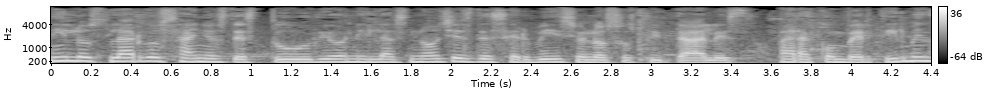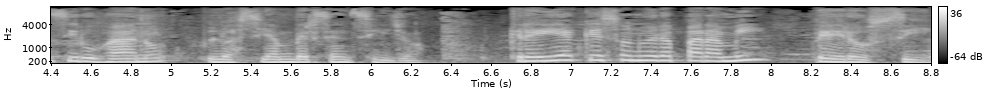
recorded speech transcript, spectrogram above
Ni los largos años de estudio ni las noches de servicio en los hospitales para convertirme en cirujano lo hacían ver sencillo. Creía que eso no era para mí, pero sí.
